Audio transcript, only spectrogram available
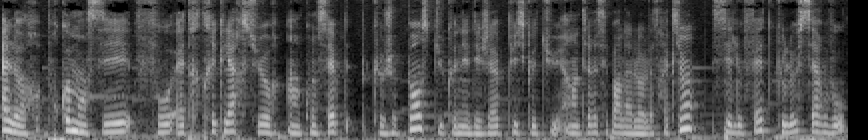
Alors, pour commencer, faut être très clair sur un concept que je pense tu connais déjà puisque tu es intéressé par la loi de l'attraction, c'est le fait que le cerveau,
